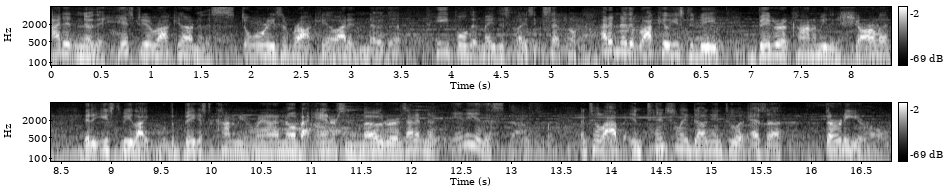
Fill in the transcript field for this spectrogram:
I didn't know the history of Rock Hill. I didn't know the stories of Rock Hill. I didn't know the people that made this place exceptional. I didn't know that Rock Hill used to be bigger economy than Charlotte. That it used to be like the biggest economy around. I didn't know about Anderson Motors. I didn't know any of this stuff until I've intentionally dug into it as a 30 year old,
